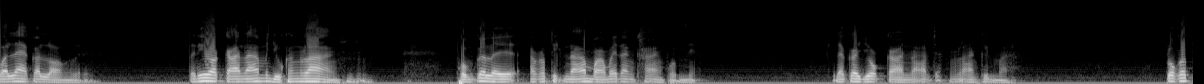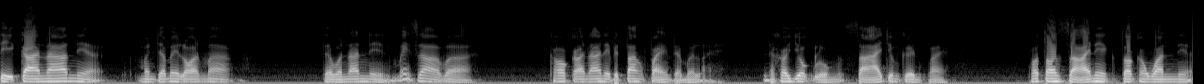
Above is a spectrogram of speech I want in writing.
วันแรกก็ลองเลย ตอนนี้ว่ากาน้ำมันอยู่ข้างล่าง ผมก็เลยเอากระติกน้ำวางไว้ด้านข้างผมเนี่ย แล้วก็ยกการน้ำจากข้างล่างขึ้นมา ปกติการน้ำเนี่ย มันจะไม่ร้อนมาก แต่วันนั้นเนี่ยไม่ทราบว่าเข้าการน้ำเนี่ยไปตั้งไฟตั้งแต่เมื่อไหร่ แล้วเขายกลงสายจนเกินไปพอตอนสายเนี่ยตอนกลางวันเนี่ย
